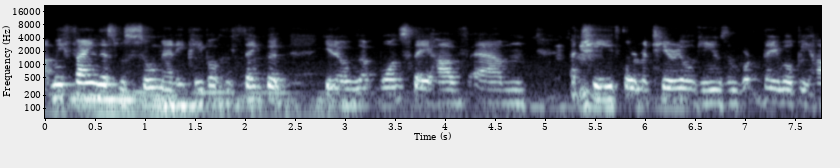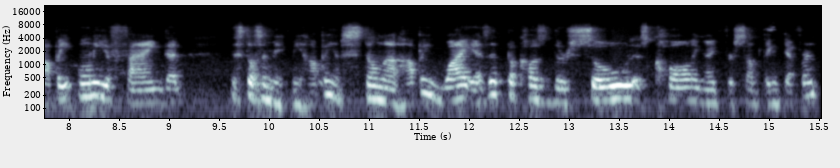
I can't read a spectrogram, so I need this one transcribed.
And we find this with so many people who think that, you know, that once they have um, achieved their material gains and they will be happy, only to find that this doesn't make me happy. I'm still not happy. Why is it? Because their soul is calling out for something different.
